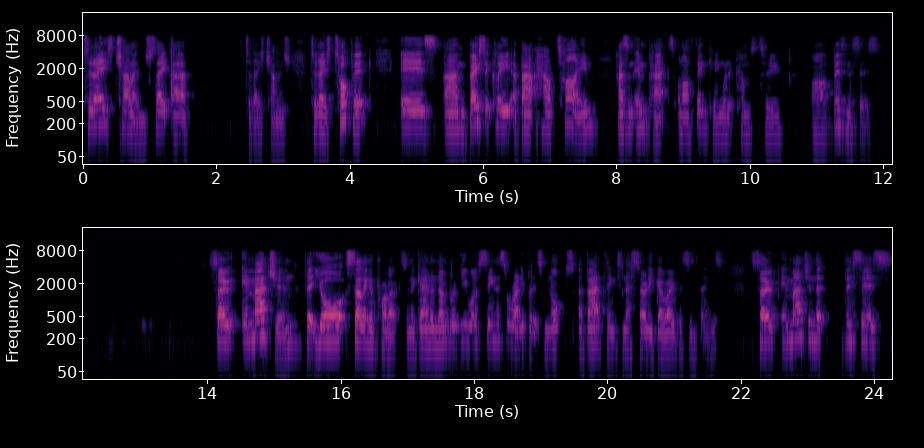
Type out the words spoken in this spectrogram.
today's challenge, say, uh, today's challenge, today's topic is um, basically about how time has an impact on our thinking when it comes to our businesses. So imagine that you're selling a product, and again, a number of you will have seen this already, but it's not a bad thing to necessarily go over some things. So imagine that this is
